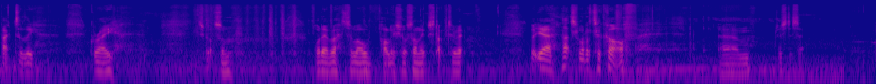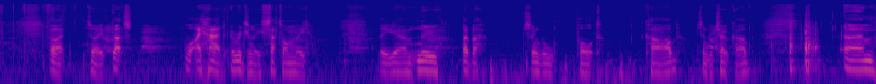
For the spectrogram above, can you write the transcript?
back to the grey. It's got some, whatever, some old polish or something stuck to it. But yeah, that's what I took off. Um, just a sec. Right, so that's what I had originally sat on the the um, new Weber single port carb, single choke carb. Um,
